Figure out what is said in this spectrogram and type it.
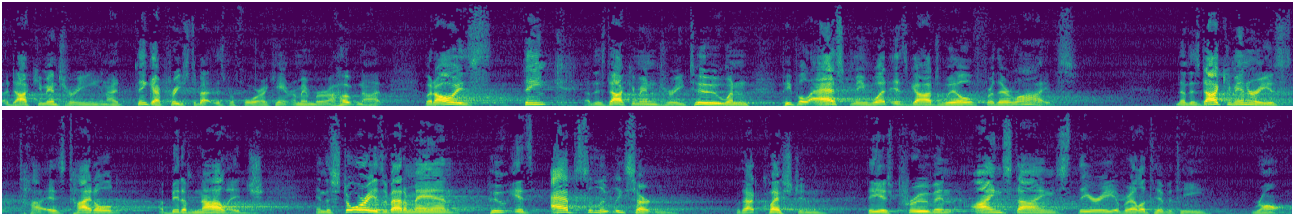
a documentary, and I think I preached about this before. I can't remember. I hope not. But I always think of this documentary too when people ask me what is God's will for their lives. Now, this documentary is, t- is titled A Bit of Knowledge, and the story is about a man who is absolutely certain, without question, that he has proven Einstein's theory of relativity wrong.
